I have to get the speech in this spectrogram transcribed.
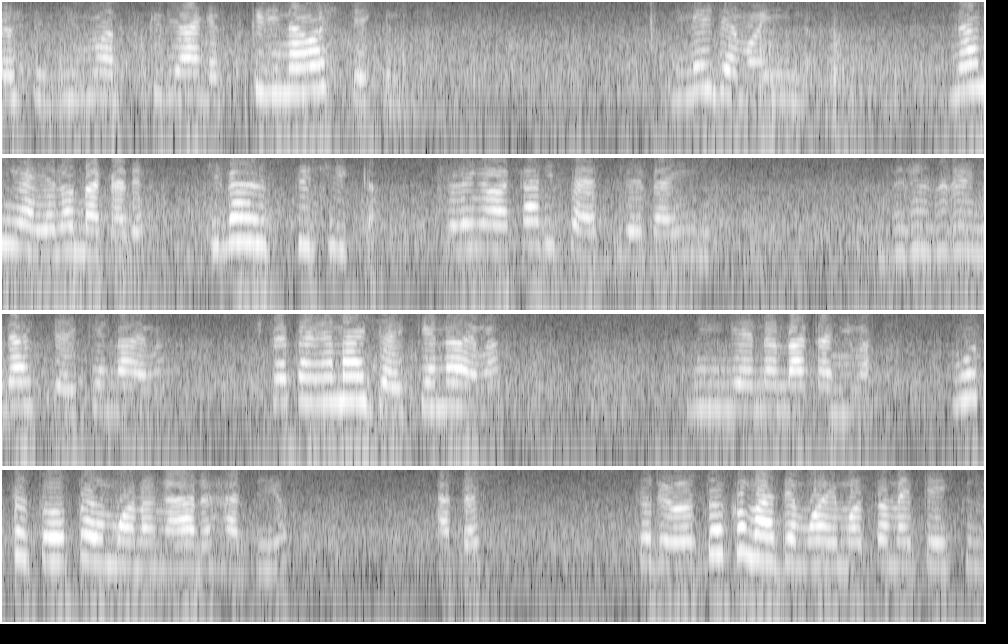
そして自分を作り上げ作り直していくの。夢でもいいの。何が世の中で一番美しいかそれが分かりさえすればいいの。ずるずるになっちゃいけないわ。仕方がないじゃいけないわ。人間の中にはもっと尊いものがあるはずよ。私それをどこまでも追い求めていくの。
